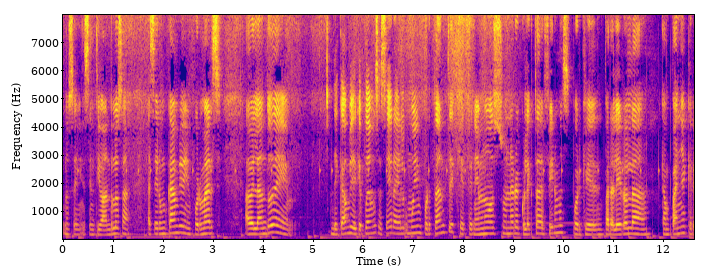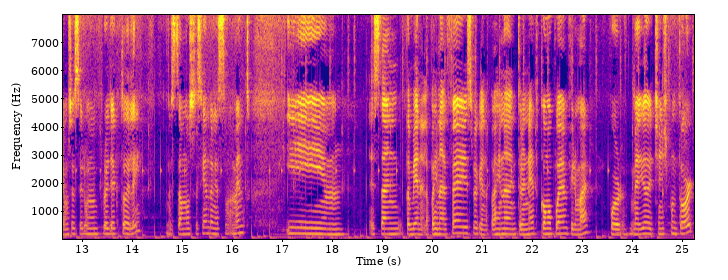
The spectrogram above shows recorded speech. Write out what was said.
no sé, incentivándolos a, hacer un cambio e informarse. Hablando de, de cambio, de qué podemos hacer, hay algo muy importante que tenemos una recolecta de firmas porque en paralelo a la campaña queremos hacer un proyecto de ley. Lo estamos haciendo en este momento y mm, están también en la página de Facebook, en la página de internet, cómo pueden firmar por medio de change.org.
